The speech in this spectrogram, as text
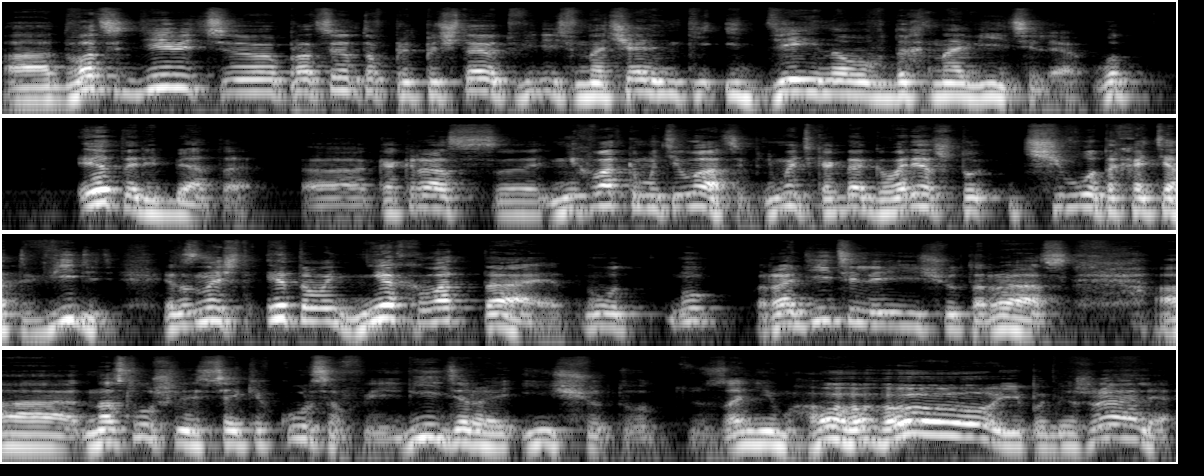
29% э, предпочитают видеть в начальнике идейного вдохновителя. Вот это, ребята, э, как раз э, нехватка мотивации. Понимаете, когда говорят, что чего-то хотят видеть, это значит, этого не хватает. Ну, вот, ну, родители ищут раз, а, наслушались всяких курсов, лидера ищут, вот за ним хо-хо-хо, и побежали.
